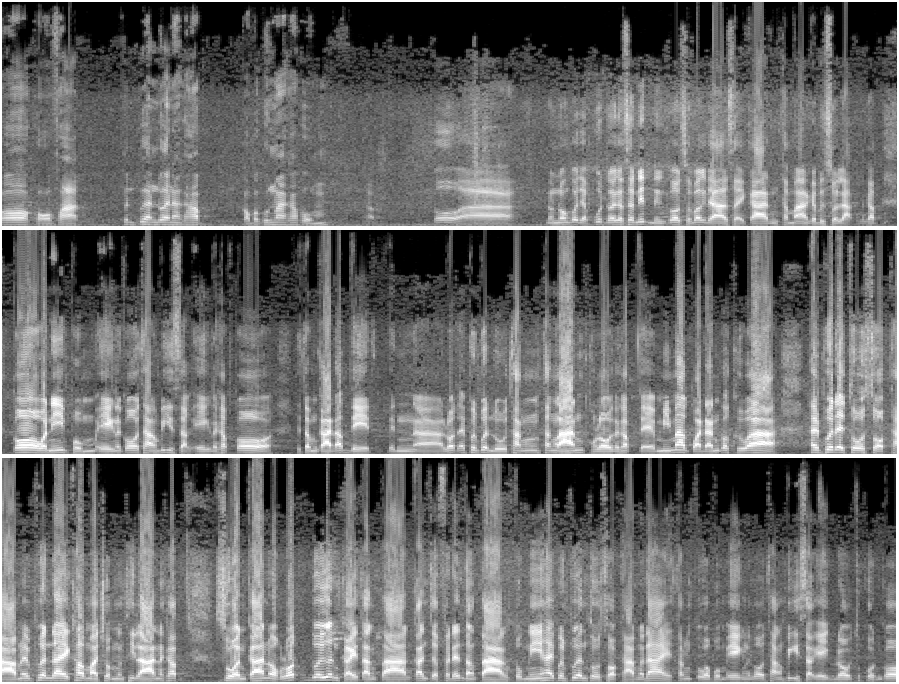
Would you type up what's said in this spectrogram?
ก็ขอฝากเพื่อนๆด้วยนะครับ ขอบพระคุณมากครับผม ครับก็อ่า น้องๆก็จะพูดอะไรกันสักนิดหนึ่งก็ส่วนมากจะอาศัยการทำงานกันเป็นส่วนหลักนะครับก็วันนี้ผมเองแล้วก็ทางพี่กิติศักดิ์เองนะครับก็จะทำการอัปเดตเป็นอ่ารถให้เพื่อนๆดูทั้งทั้งร้านของเรานะครับแต่มีมากกว่านั้นก็คือว่าให้เพื่อนได้โทรสอบถามให้เพื่อนได้เข้ามาชมกันที่ร้านนะครับส่วนการออกรถด้วยเงื่อนไขต่างๆ การจัดไฟแนนซ์ต่างๆ ตรงนี้ให้เพื่อนๆโทรสอบถามกันได้ ทั้งตัวผมเองแล้วก็ทางพี่กิติศักดิ์เองเราทุกคนก็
